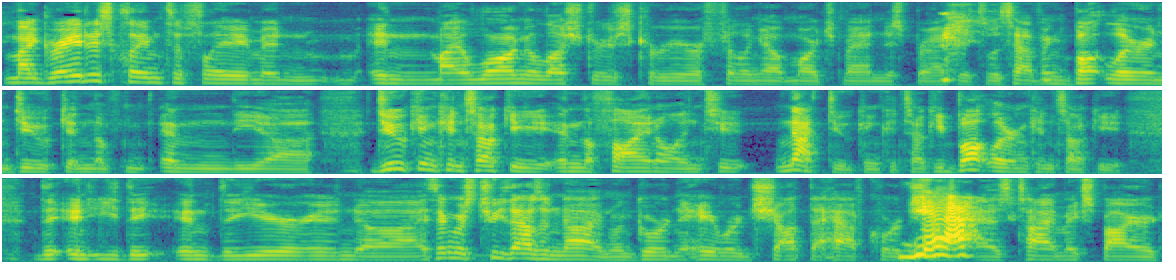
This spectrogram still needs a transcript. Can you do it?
my greatest claim to fame in in my long illustrious career of filling out March Madness brackets was having Butler and Duke in the in the uh, Duke and Kentucky in the final and two not Duke and Kentucky Butler and Kentucky. The in the, in the year in uh, I think it was 2009 when Gordon Hayward shot the half court yeah. shot as time expired.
